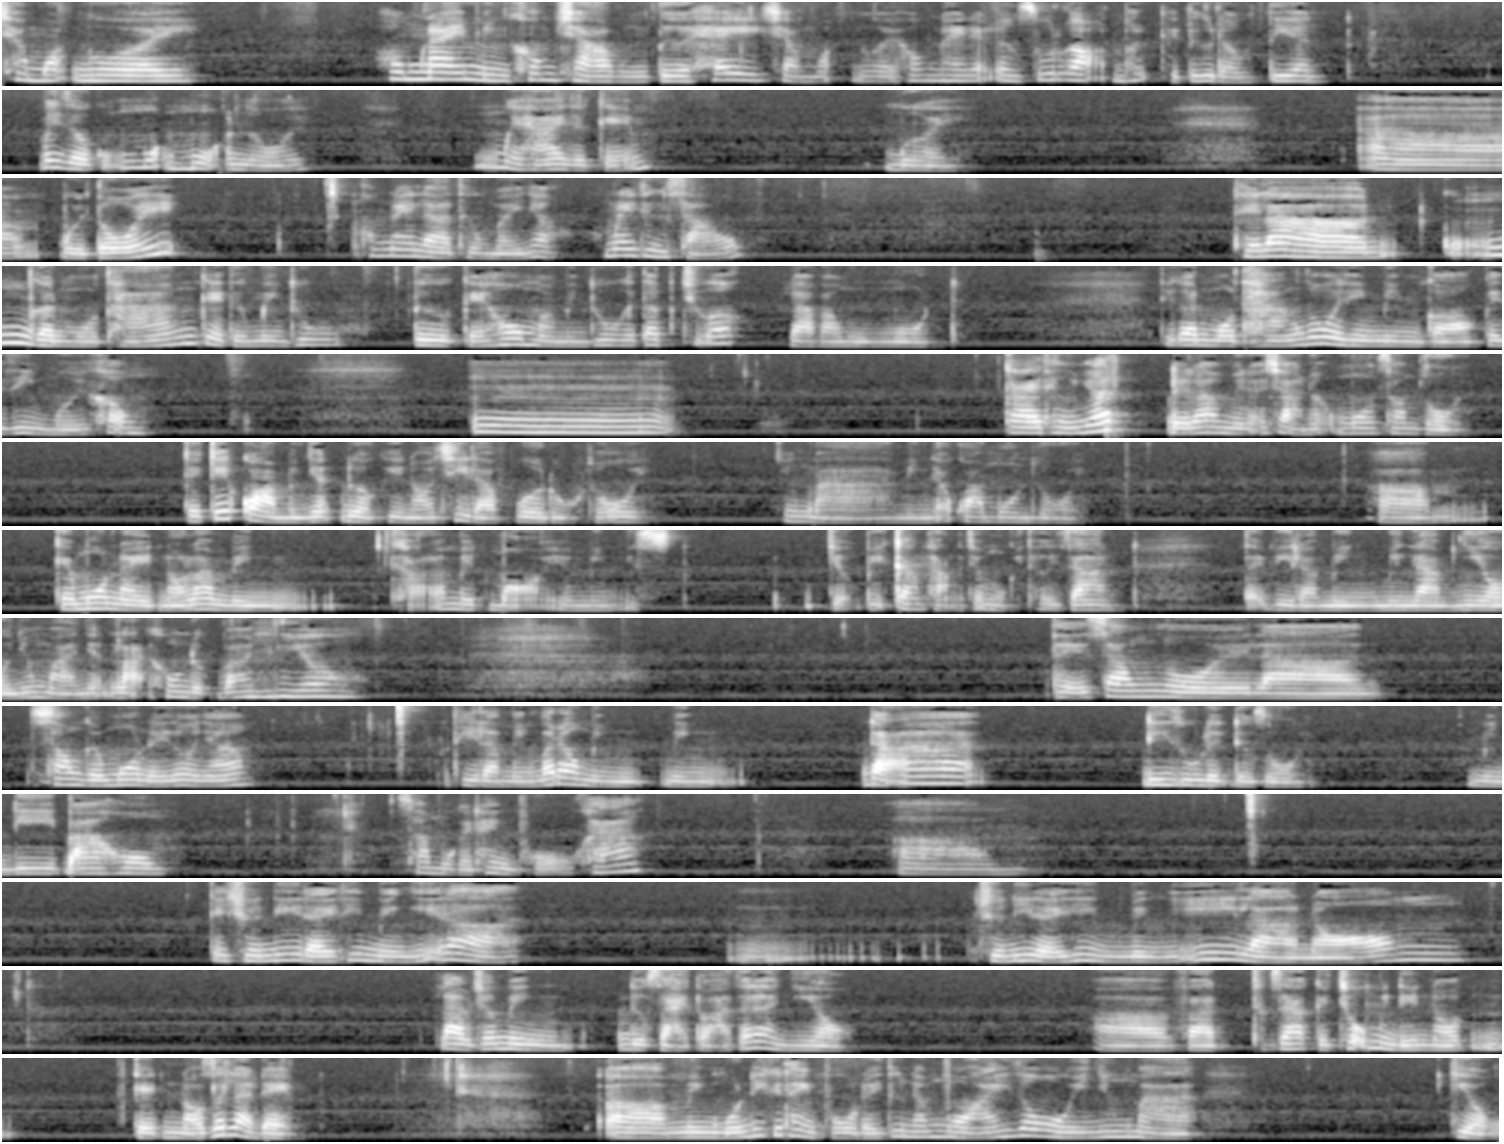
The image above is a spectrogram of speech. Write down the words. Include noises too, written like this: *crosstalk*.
Chào mọi người. Hôm nay mình không chào bằng từ hey chào mọi người. Hôm nay đã được rút gọn mất cái từ đầu tiên. Bây giờ cũng muộn muộn rồi. Cũng 12 giờ kém. 10 à, Buổi tối. Hôm nay là thứ mấy nhỉ? Hôm nay thứ sáu. Thế là cũng gần một tháng kể từ mình thu Từ cái hôm mà mình thu cái tập trước là vào mùng 1 thì gần một tháng rồi thì mình có cái gì mới không? Uhm, cái thứ nhất đấy là mình đã trả nợ môn xong rồi. Cái kết quả mình nhận được thì nó chỉ là vừa đủ thôi nhưng mà mình đã qua môn rồi. À, cái môn này nó làm mình khá là mệt mỏi và mình kiểu bị căng thẳng trong một cái thời gian. Tại vì là mình mình làm nhiều nhưng mà nhận lại không được bao nhiêu. Thế xong rồi là xong cái môn đấy rồi nhá thì là mình bắt đầu mình mình đã đi du lịch được rồi. Mình đi ba hôm sang một cái thành phố khác. Uh, cái chuyến đi đấy thì mình nghĩ là chuyến đi đấy thì mình nghĩ là nó làm cho mình được giải tỏa rất là nhiều à, và thực ra cái chỗ mình đến nó cái nó rất là đẹp. À, mình muốn đi cái thành phố đấy từ năm ngoái rồi nhưng mà kiểu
